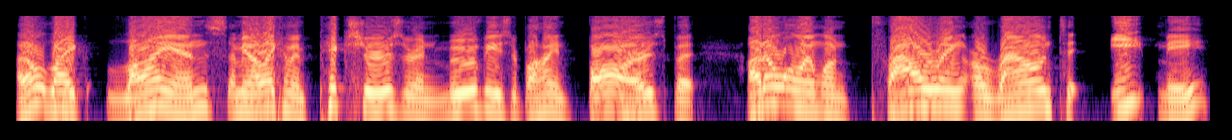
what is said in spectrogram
I don't like lions. I mean, I like them in pictures or in movies or behind bars, but I don't want one prowling around to eat me.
